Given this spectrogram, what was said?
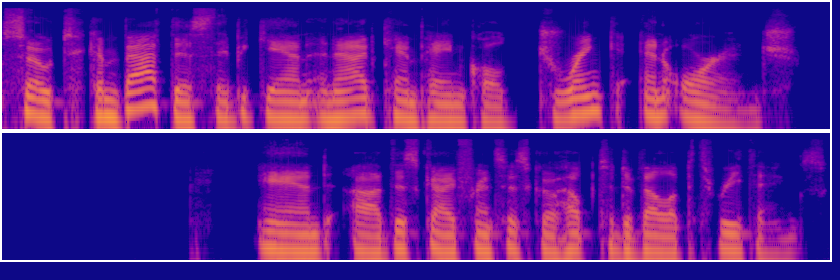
So to combat this, they began an ad campaign called Drink an Orange. And uh, this guy, Francisco, helped to develop three things.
